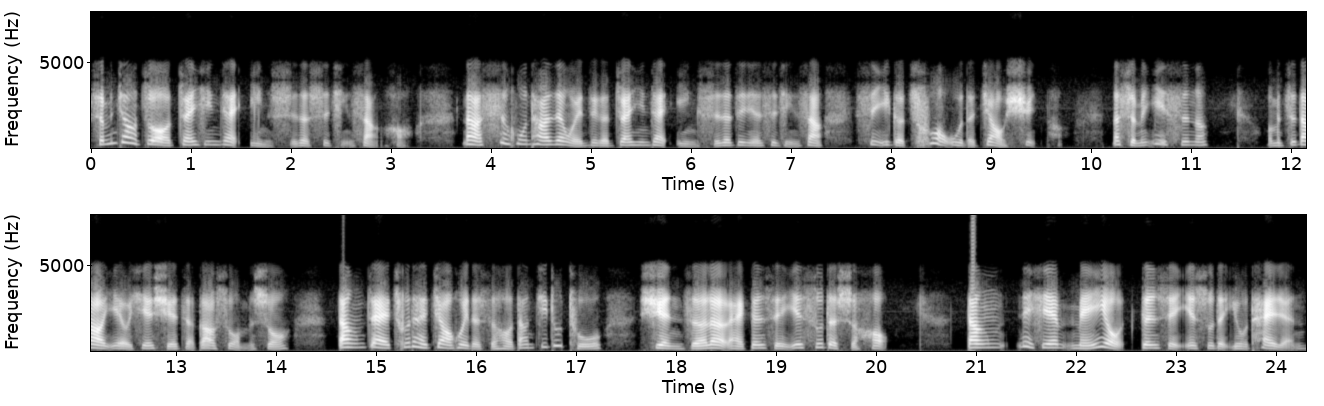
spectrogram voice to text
什么叫做专心在饮食的事情上？哈，那似乎他认为这个专心在饮食的这件事情上是一个错误的教训。哈，那什么意思呢？我们知道，也有些学者告诉我们说，当在初代教会的时候，当基督徒选择了来跟随耶稣的时候，当那些没有跟随耶稣的犹太人，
